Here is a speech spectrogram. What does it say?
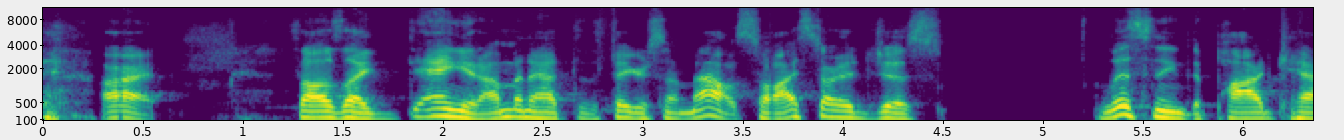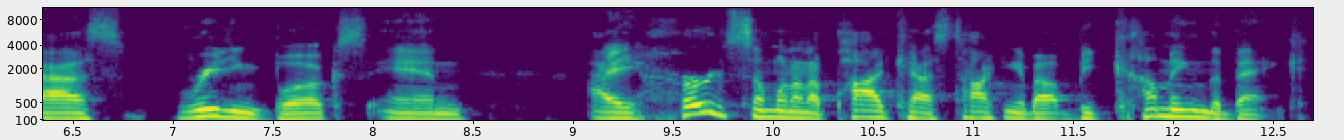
all right. So I was like, dang it, I'm gonna have to figure something out. So I started just listening to podcasts, reading books, and I heard someone on a podcast talking about becoming the bank.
